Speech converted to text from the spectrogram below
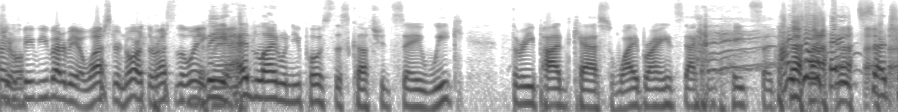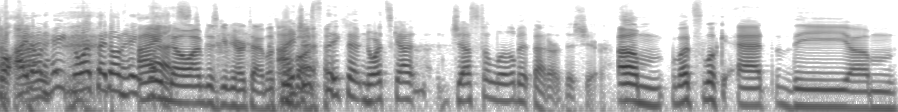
Central. be, you better be at West or North the rest of the week. the man. headline when you post this cuff should say "Week Three Podcast: Why Brian Stocking Hates Central." I don't hate Central. I don't hate North. I don't hate West. I know. I'm just giving you a hard time. Let's I move on. just think that North's got just a little bit better this year. Um, let's look at the um,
